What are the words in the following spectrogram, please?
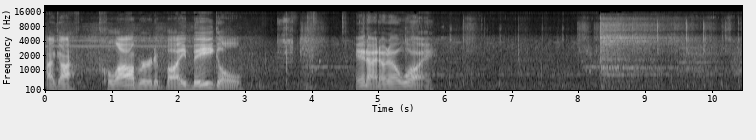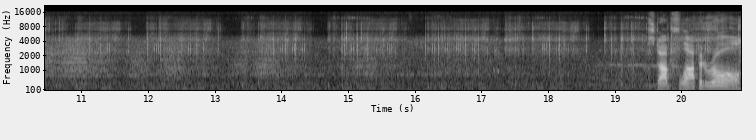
I got clobbered by Beagle. And I don't know why. Stop, flop, and roll.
